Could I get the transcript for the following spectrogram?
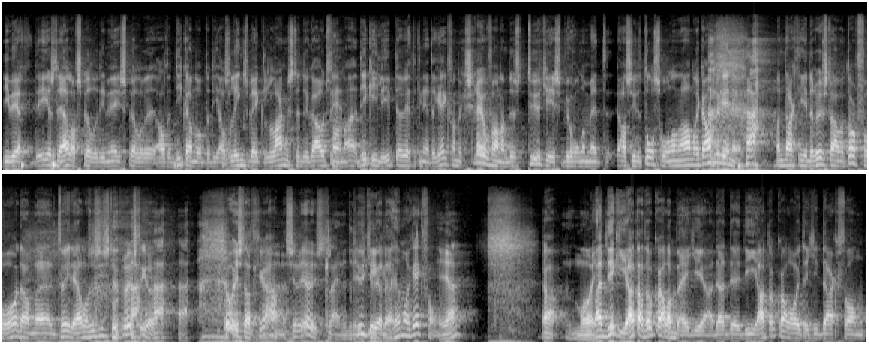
Die werd, de eerste helft speelde die mee, speelden we altijd die kant op, dat hij als linksback langs de dugout van eh, Dickie liep. Daar werd ik net gek van het geschreeuw van hem. Dus Tuurtje is begonnen met, als hij de tos won, aan de andere kant beginnen. Dan dacht hij, in de rust staan we toch voor, dan eh, de tweede helft is hij een stuk rustiger. Zo is dat gegaan, serieus. Kleine Tuurtje werd daar helemaal gek van. Ja? Ja. Mooi. Maar Dickie had dat ook wel een beetje, ja. Dat, eh, die had ook wel ooit dat je dacht van...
